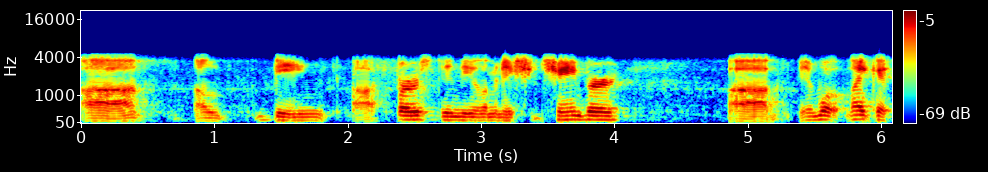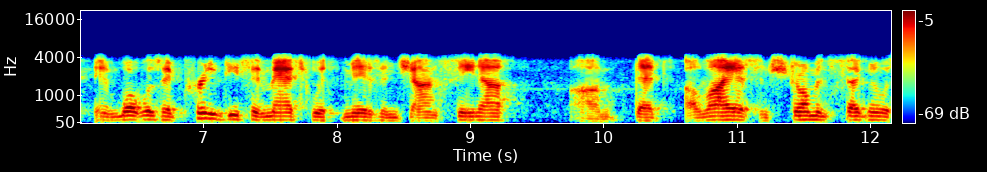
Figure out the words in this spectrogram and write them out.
uh, uh, being uh, first in the Elimination Chamber. uh, in what like a, in what was a pretty decent match with Miz and John Cena. Um, that Elias and Strowman segment was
